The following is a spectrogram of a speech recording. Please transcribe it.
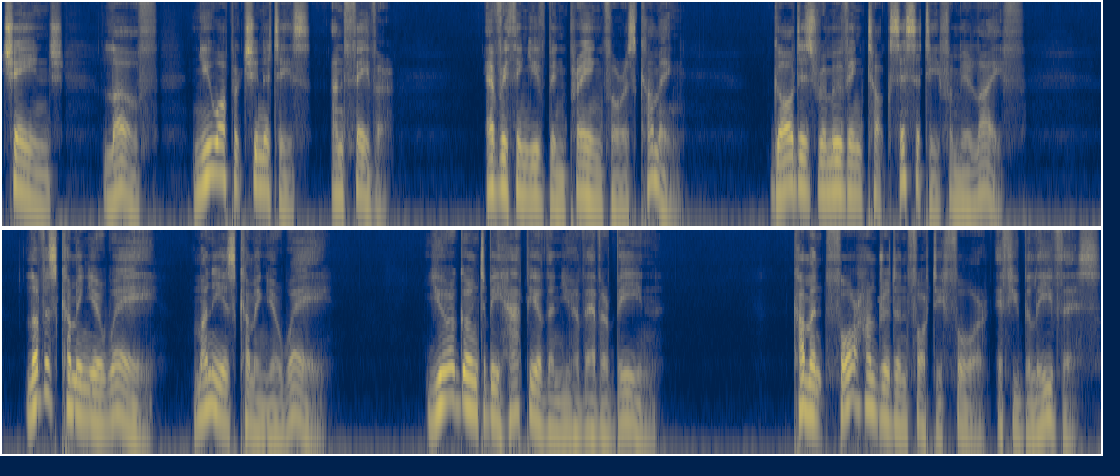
change, love, new opportunities, and favor. Everything you've been praying for is coming. God is removing toxicity from your life. Love is coming your way. Money is coming your way. You are going to be happier than you have ever been. Comment 444 if you believe this.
